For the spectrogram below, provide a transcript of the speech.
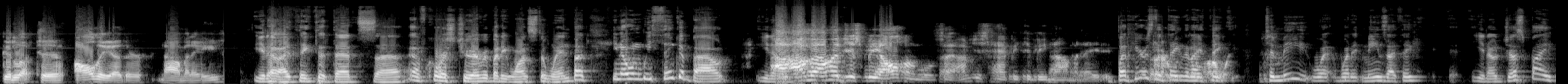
good luck to all the other nominees. You know, I think that that's, uh, of course, true. Everybody wants to win, but you know, when we think about, you know, I'm, I'm gonna just be all humble and say I'm just happy to be nominated. But here's the thing that I think, to me, what, what it means, I think, you know, just by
